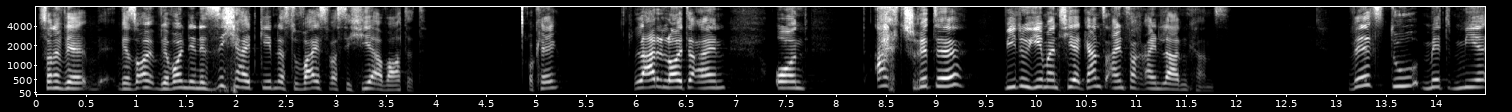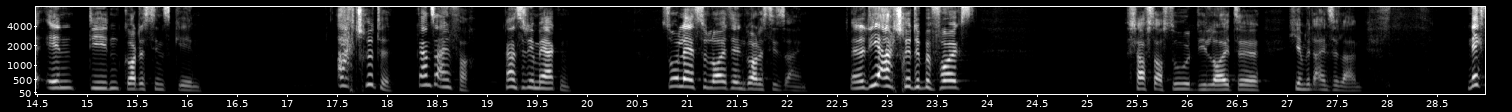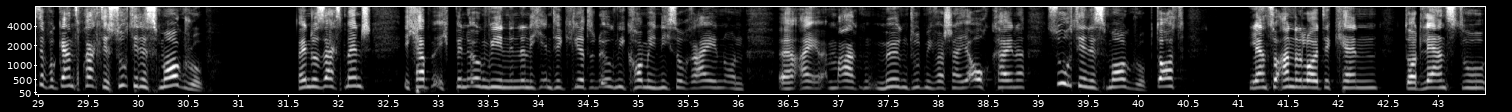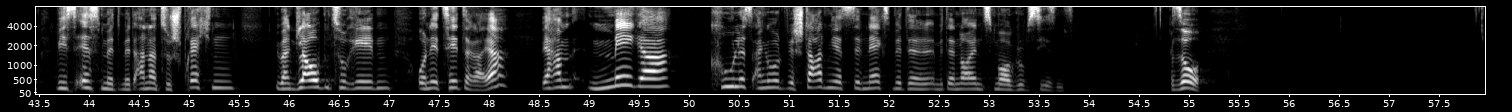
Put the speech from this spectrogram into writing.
Sondern wir, wir, soll, wir wollen dir eine Sicherheit geben, dass du weißt, was dich hier erwartet. Okay? Lade Leute ein und acht Schritte, wie du jemand hier ganz einfach einladen kannst. Willst du mit mir in den Gottesdienst gehen? Acht Schritte, ganz einfach. Kannst du dir merken. So lädst du Leute in Gottesdienst ein. Wenn du die acht Schritte befolgst, schaffst auch du, die Leute hier mit einzuladen. Nächster Punkt, ganz praktisch, such dir eine Small Group. Wenn du sagst, Mensch, ich, hab, ich bin irgendwie nicht integriert und irgendwie komme ich nicht so rein und äh, mögen tut mich wahrscheinlich auch keiner, such dir eine Small Group. Dort lernst du andere Leute kennen, dort lernst du, wie es ist, mit, mit anderen zu sprechen, über den Glauben zu reden und etc. Ja? Wir haben mega cooles Angebot. Wir starten jetzt demnächst mit der, mit der neuen Small Group Seasons. So.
